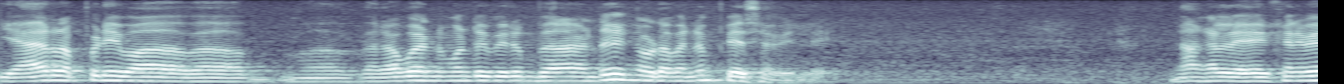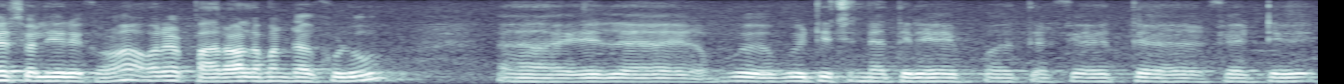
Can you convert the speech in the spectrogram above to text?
யார் அப்படி வ வ- வர வேண்டும் என்று விரும்புகிறார் என்று இன்னும் பேசவில்லை. நாங்கள் ஏற்கனவே சொல்லியிருக்கிறோம் அவர்கள் பாராளுமன்ற குழு ஆ, வீ- வீட்டு சின்னத்திலே கேட்டு கேட்டு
